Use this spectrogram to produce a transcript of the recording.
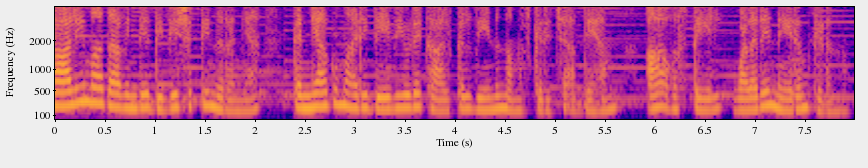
കാളിമാതാവിന്റെ ദിവ്യശക്തി നിറഞ്ഞ കന്യാകുമാരി ദേവിയുടെ കാൽക്കൽ വീണു നമസ്കരിച്ച അദ്ദേഹം ആ അവസ്ഥയിൽ വളരെ നേരം കിടന്നു.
